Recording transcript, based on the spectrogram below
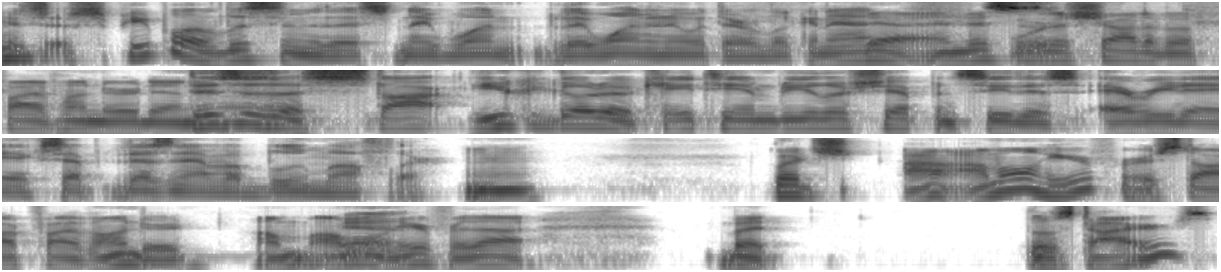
Because people are listening to this and they want they want to know what they're looking at. Yeah, and this is We're- a shot of a 500. And This is uh, a stock. You could go to a KTM dealership and see this every day, except it doesn't have a blue muffler. which I, I'm all here for a stock 500. I'm, I'm Yeah. all here for that. But those tires,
